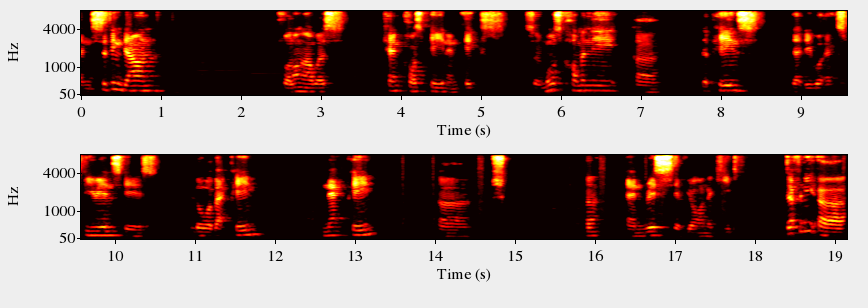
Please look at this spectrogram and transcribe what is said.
and sitting down for long hours can cause pain and aches. So most commonly, uh, the pains that they will experience is lower back pain, neck pain, uh, and wrist if you're on a key. Definitely, uh,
